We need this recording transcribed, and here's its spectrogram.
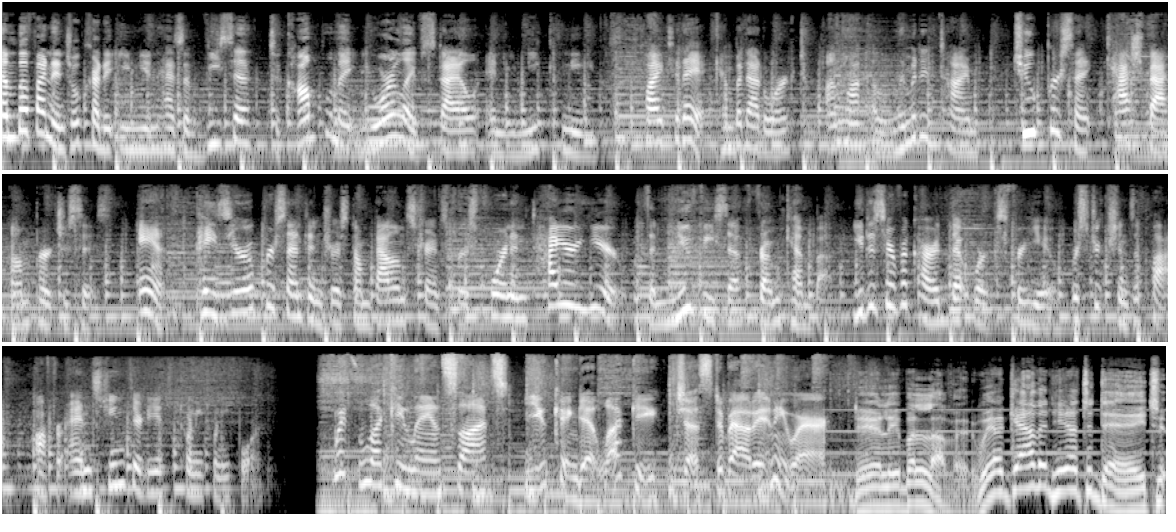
Kemba Financial Credit Union has a visa to complement your lifestyle and unique needs. Apply today at Kemba.org to unlock a limited time 2% cash back on purchases and pay 0% interest on balance transfers for an entire year with a new visa from Kemba. You deserve a card that works for you. Restrictions apply. Offer ends June 30th, 2024. With Lucky Land slots, you can get lucky just about anywhere. Dearly beloved, we are gathered here today to.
